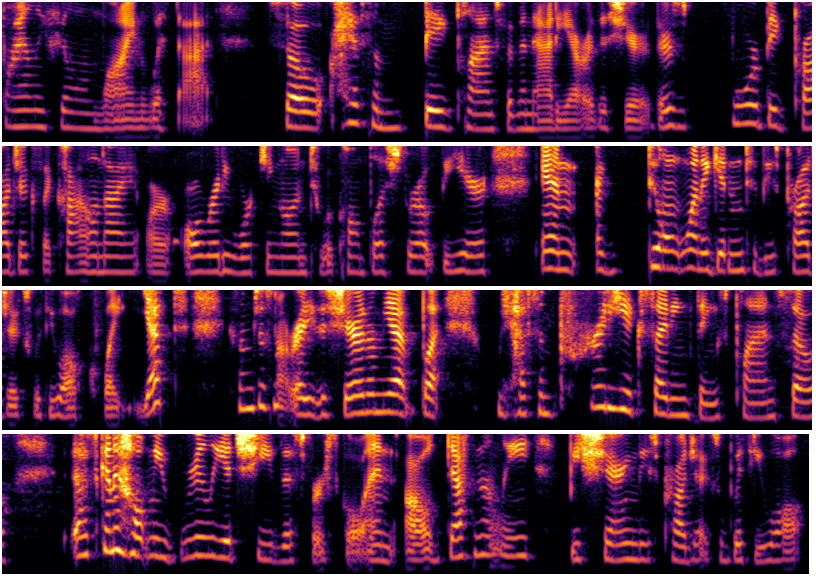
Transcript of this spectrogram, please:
finally feel in line with that. So, I have some big plans for the Natty Hour this year. There's four big projects that Kyle and I are already working on to accomplish throughout the year. And I don't want to get into these projects with you all quite yet because I'm just not ready to share them yet, but we have some pretty exciting things planned. So that's going to help me really achieve this first goal. And I'll definitely be sharing these projects with you all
